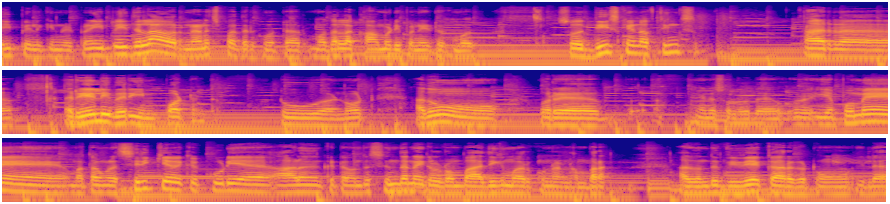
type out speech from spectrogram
ஐபிஎலுக்கு இன்வைட் பண்ணி இப்போ இதெல்லாம் அவர் நினச்சி பார்த்துருக்க மாட்டார். முதல்ல காமெடி பண்ணிட்டு இருக்கும்போது. So these kind of things are really very important to note அதுவும் ஒரு என்ன சொல்கிறது ஒரு எப்போவுமே மற்றவங்களை சிரிக்க வைக்கக்கூடிய ஆளுங்கக்கிட்ட வந்து சிந்தனைகள் ரொம்ப அதிகமாக இருக்கும்னு நான் நம்புகிறேன் அது வந்து விவேக்காக இருக்கட்டும் இல்லை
